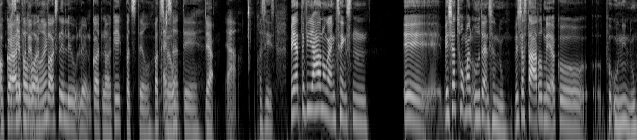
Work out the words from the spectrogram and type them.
at gøre altså, det på den vok- måde. Ikke? voksen elevløn, godt nok, ikke? But still. But still. Altså, det... Ja. Ja. Præcis. Men jeg, det, jeg har jo nogle gange tænkt sådan, øh, hvis jeg tog mig en uddannelse nu, hvis jeg startede med at gå på uni nu,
